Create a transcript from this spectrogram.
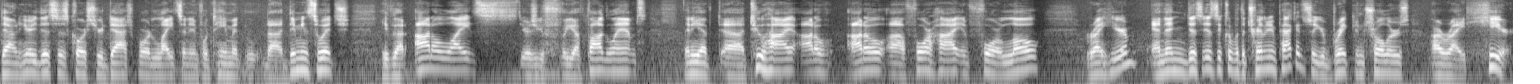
Down here, this is, of course, your dashboard lights and infotainment uh, dimming switch. You've got auto lights. There's your, your fog lamps. Then you have uh, two high, auto, auto, uh, four high, and four low right here. And then this is equipped with a trailering package, so your brake controllers are right here.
